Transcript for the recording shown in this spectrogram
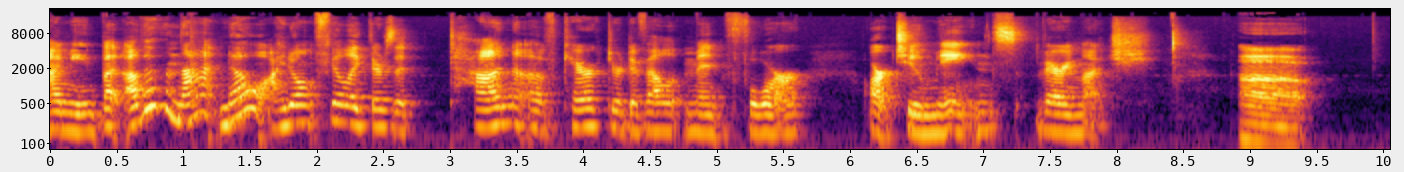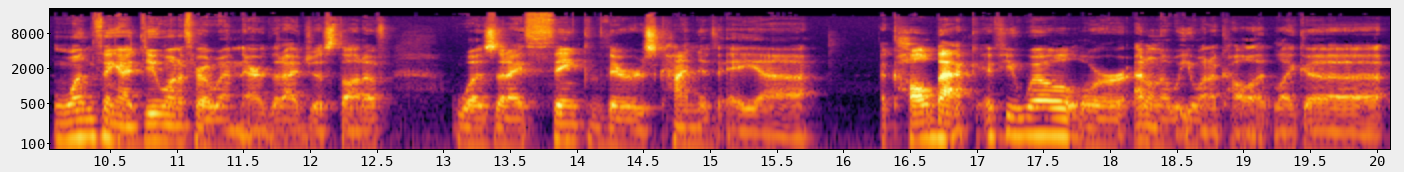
I mean, but other than that, no, I don't feel like there's a ton of character development for our two mains very much. Uh, one thing I do want to throw in there that I just thought of was that I think there's kind of a uh, a callback, if you will, or I don't know what you want to call it, like a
